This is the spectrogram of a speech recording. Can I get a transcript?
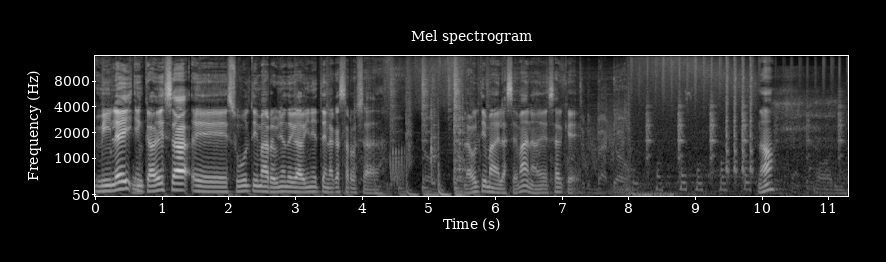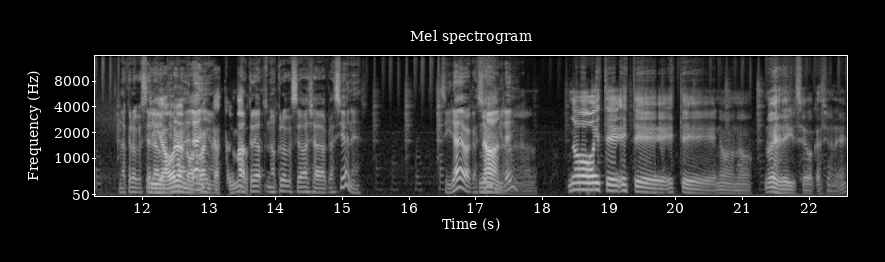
Milei encabeza eh, su última reunión de gabinete en la Casa Rosada. La última de la semana, debe ser que. ¿No? No creo que sea Y la ahora no año. arranca hasta el No martes. creo, no creo que se vaya de vacaciones. ¿Se irá de vacaciones, No, no, no. No, este, este, este, no, no. No es de irse de vacaciones, ¿eh?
